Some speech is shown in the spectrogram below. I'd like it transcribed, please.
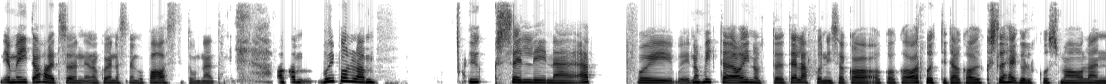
ja me ei taha, et sa nagu ennast nagu pahasti tunned, aga võib-olla üks selline äpp või, või noh, mitte ainult telefonis, aga, aga ka arvuti taga üks lehekülg, kus ma olen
